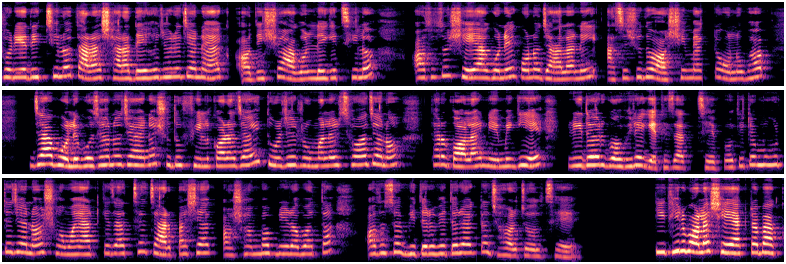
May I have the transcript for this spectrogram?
সরিয়ে দিচ্ছিল, তারা সারা দেহ জুড়ে যেন এক অদৃশ্য আগুন লেগেছিল। অথচ সেই আগুনে কোনো জ্বালা নেই, আছে শুধু অসীম একটা অনুভব, যা বলে বোঝানো যায় না, শুধু ফিল করা যায়। তুর্যের রুমালের ছোঁয়া যেন তার গলায় নেমে গিয়ে হৃদয়ের গভীরে গেঁথে যাচ্ছে। প্রতিটা মুহূর্তে যেন সময় আটকে যাচ্ছে, চারপাশে এক অসম্ভব নীরবতা, অথচ ভিতরে ভিতরে একটা ঝড় চলছে। তিথির বলা সেই একটা বাক্য,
